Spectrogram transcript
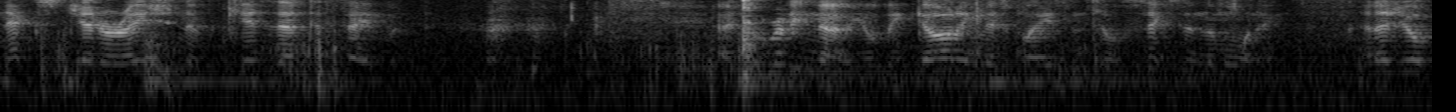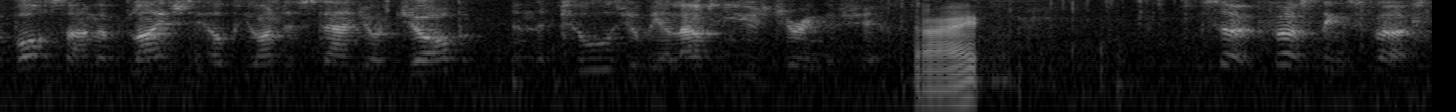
next generation of kids' entertainment. as you already know, you'll be guarding this place until 6 in the morning, and as your boss, I'm obliged to help you understand your job and the tools you'll be allowed to use during the shift. Alright. So, first things first.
